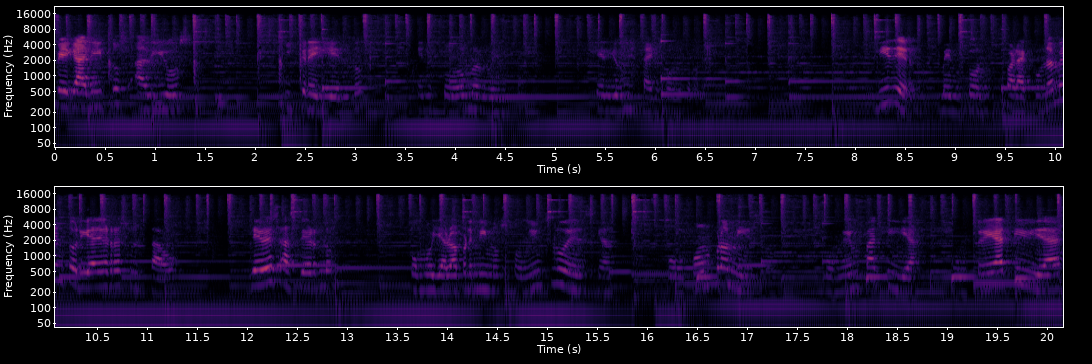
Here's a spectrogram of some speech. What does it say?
pegaditos a Dios y creyendo en todo momento que Dios está en control. Líder, mentor, para que una mentoría dé resultado, debes hacerlo como ya lo aprendimos, con influencia, con compromiso, con empatía, con creatividad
